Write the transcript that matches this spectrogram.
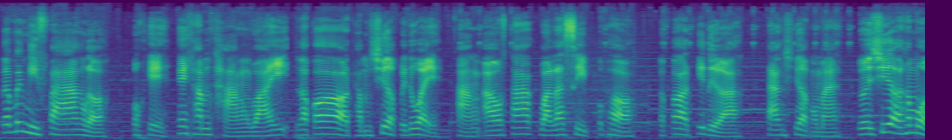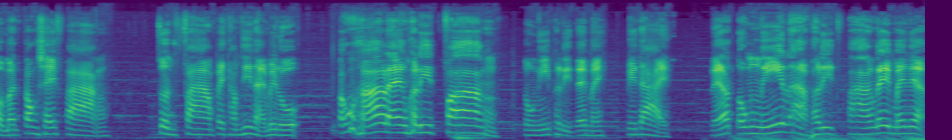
แล้วไม่มีฟางเหรอโอเค ให้ทำถังไว้แล้วก็ทำเชือกไปด้วยถังเอาสักวันละสิบก็พอ แล้วก็ที่เหลือตั้งเชือกออกมา โดยเชือกทั้งหมดมันต้องใช้ฟาง ส่วนฟางไปทำที่ไหนไม่รู้ ต้องหาแรงผลิตฟาง ตรงนี้ผลิตได้ไหมไม่ได้ แล้วตรงนี้ล่ะผลิตฟางได้ไหมเนี่ย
